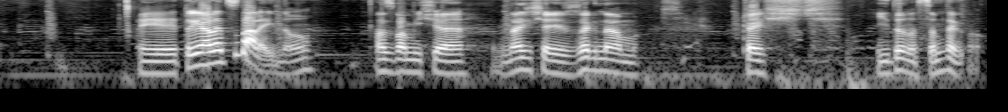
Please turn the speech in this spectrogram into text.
E, To ja lecę dalej, no. A z wami się na dzisiaj żegnam. Cześć i do następnego.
